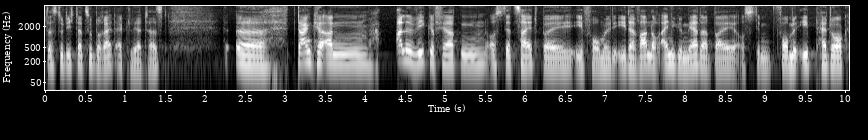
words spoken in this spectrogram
dass du dich dazu bereit erklärt hast. Äh, danke an alle Weggefährten aus der Zeit bei eFormel.de. Da waren noch einige mehr dabei aus dem Formel E-Paddock.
